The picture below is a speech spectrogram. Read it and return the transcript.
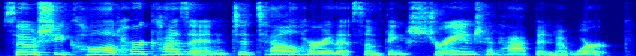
So she called her cousin to tell her that something strange had happened at work.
